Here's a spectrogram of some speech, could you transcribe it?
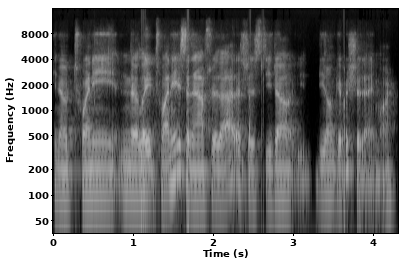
you know 20 in their late 20s, and after that, it's just you don't you don't give a shit anymore.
